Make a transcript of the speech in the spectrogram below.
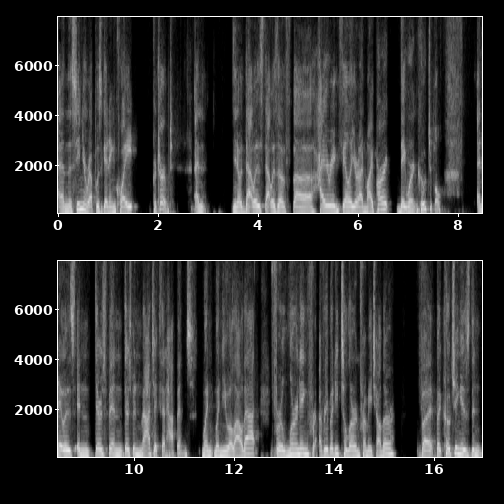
and the senior rep was getting quite perturbed and you know that was that was a hiring failure on my part. They weren't coachable. And it was and there's been there's been magic that happens when when you allow that for learning for everybody to learn from each other. But but coaching is the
